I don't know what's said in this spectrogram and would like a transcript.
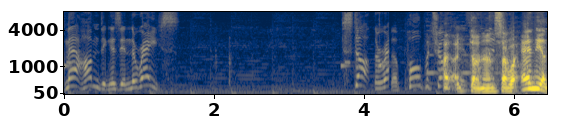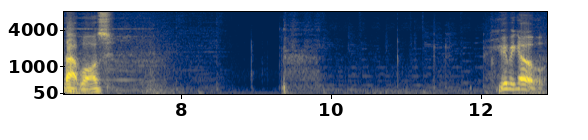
Mayor Humdinger's in the race. Start the race. The Paw Patrol I, I don't understand what any of that was. Here we go.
